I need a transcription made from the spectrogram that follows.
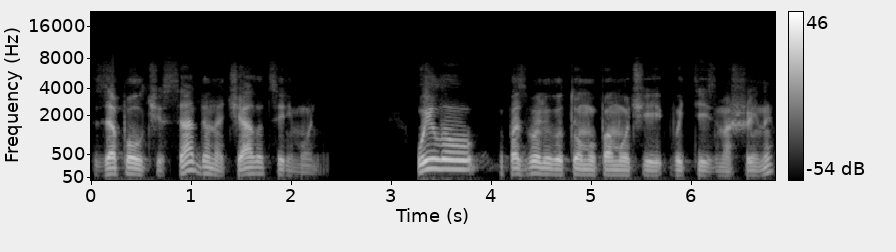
за полчаса до начала церемонии. Уиллоу позволила Тому помочь ей выйти из машины,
